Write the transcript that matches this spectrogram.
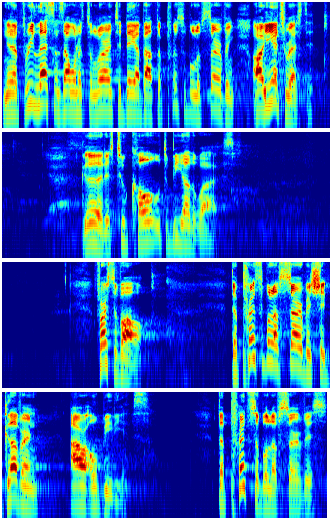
There are three lessons I want us to learn today about the principle of serving. Are you interested? Yes. Good. It's too cold to be otherwise. First of all, the principle of service should govern our obedience. The principle of service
